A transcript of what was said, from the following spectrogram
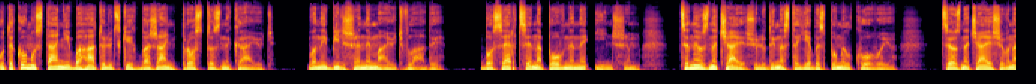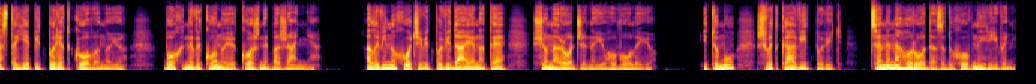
У такому стані багато людських бажань просто зникають, вони більше не мають влади, бо серце наповнене іншим. Це не означає, що людина стає безпомилковою. Це означає, що вона стає підпорядкованою. Бог не виконує кожне бажання, але Він охоче відповідає на те, що народжене Його волею. І тому швидка відповідь це не нагорода за духовний рівень,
